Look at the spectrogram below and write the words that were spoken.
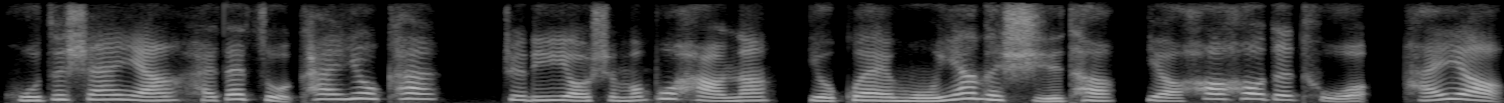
胡子山羊还在左看右看。这里有什么不好呢？有怪模样的石头，有厚厚的土，还有，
